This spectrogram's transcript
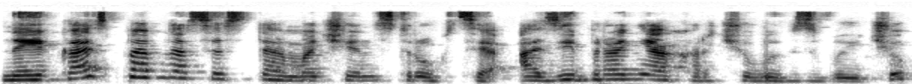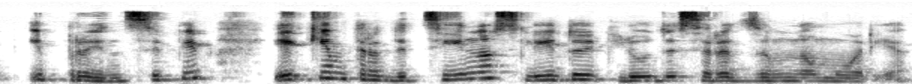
не якась певна система чи інструкція, а зібрання харчових звичок і принципів, яким традиційно слідують люди Середземномор'я.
